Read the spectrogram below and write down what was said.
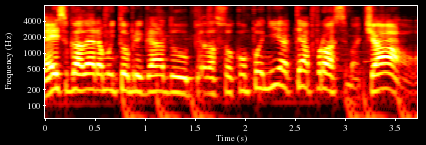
É isso, galera. Muito obrigado pela sua companhia. Até a próxima. Tchau!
